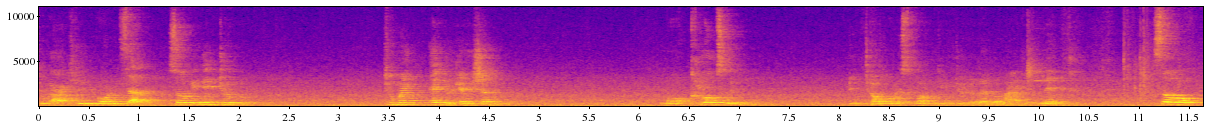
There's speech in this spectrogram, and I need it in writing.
to actually vote themselves. So we need to, to make education more closely in terms of responding to the labor market need. So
